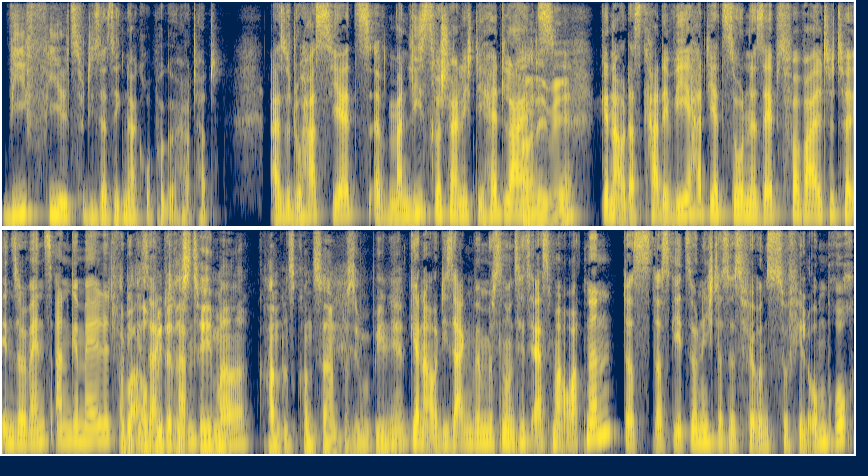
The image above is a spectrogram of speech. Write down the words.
wie viel zu dieser Signa-Gruppe gehört hat. Also du hast jetzt, äh, man liest wahrscheinlich die Headlines. KDW. Genau, das KDW hat jetzt so eine selbstverwaltete Insolvenz angemeldet. Aber auch wieder haben, das Thema Handelskonzern plus Immobilie. Genau, die sagen, wir müssen uns jetzt erstmal ordnen. Das, das geht so nicht, das ist für uns zu viel Umbruch.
